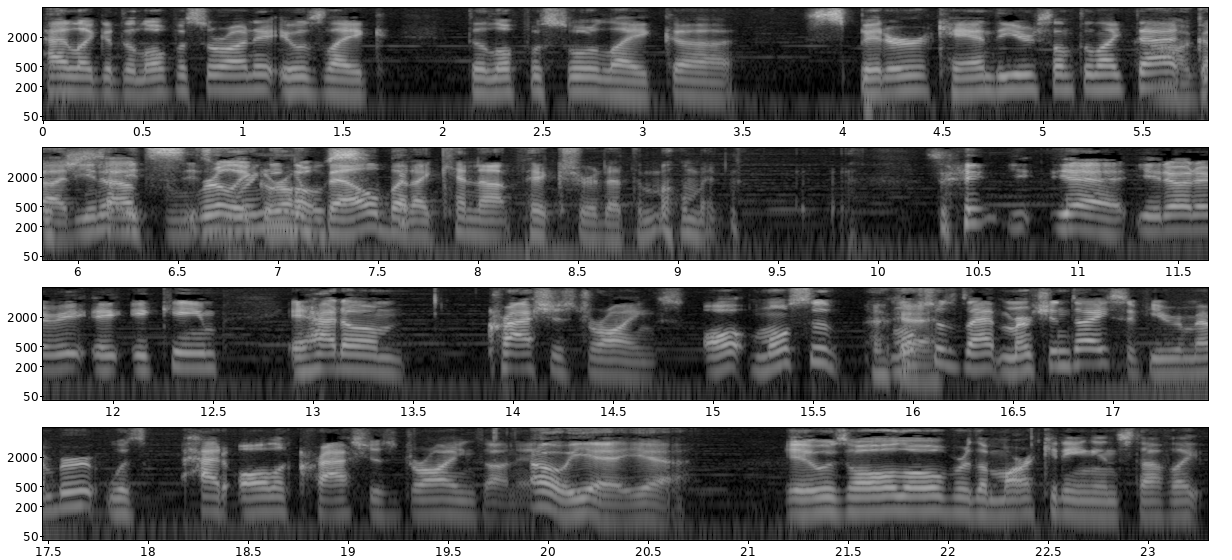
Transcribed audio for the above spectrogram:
had like a Dilophosaur on it. It was like Dilophosaur like uh, spitter candy or something like that. oh god, you know it's, it's really ringing gross. a bell, but I cannot picture it at the moment. yeah, you know what I mean. It, it came. It had um Crash's drawings. All most of Okay. most of that merchandise, if you remember, was had all of Crash's drawings on it. Oh yeah, yeah. It was all over the marketing and stuff. Like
